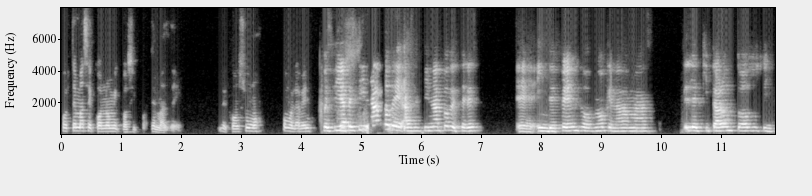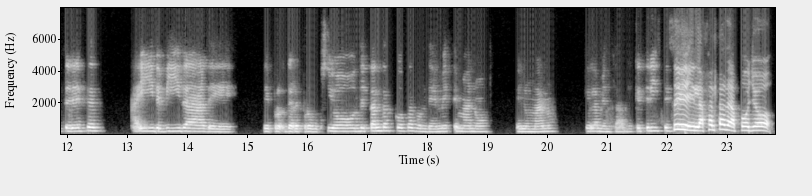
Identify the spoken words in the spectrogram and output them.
por temas económicos y por temas de, consumo. ¿Cómo la ven? Pues sí, asesinato de, asesinato de seres eh, indefensos, ¿no? Que nada más les quitaron todos sus intereses ahí de vida, de, de, de reproducción, de tantas cosas donde mete mano el humano. Qué lamentable, qué triste. Sí, la falta de apoyo,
